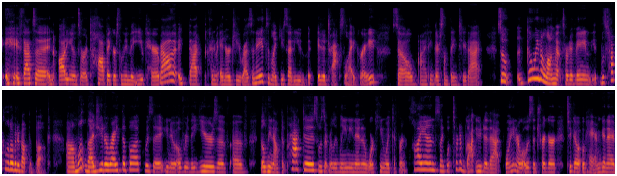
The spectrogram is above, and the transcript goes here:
if that's a an audience or a topic or something that you care about it, that kind of energy resonates. And like you said you it attracts like right? So i think there's something to that. So going along that sort of vein let's talk a little bit about the book. Um, what led you to write the book? Was it you know over the years of of building out the practice? Was it really leaning in and working with different clients? Like what sort of got you to that point or what was the trigger to go okay i'm gonna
